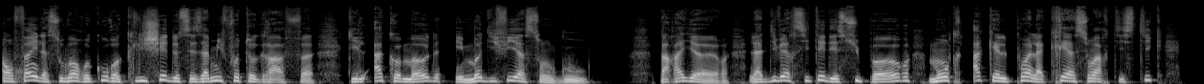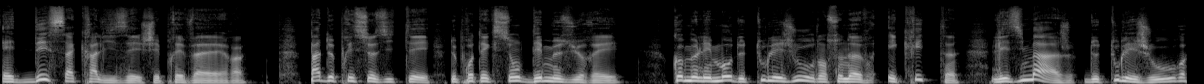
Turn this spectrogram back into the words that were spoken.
Enfin, il a souvent recours aux clichés de ses amis photographes, qu'il accommode et modifie à son goût. Par ailleurs, la diversité des supports montre à quel point la création artistique est désacralisée chez Prévert. Pas de préciosité, de protection démesurée. Comme les mots de tous les jours dans son œuvre écrite, les images de tous les jours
